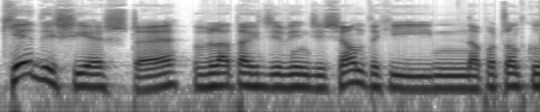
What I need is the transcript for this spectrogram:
Kiedyś jeszcze w latach 90. i na początku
